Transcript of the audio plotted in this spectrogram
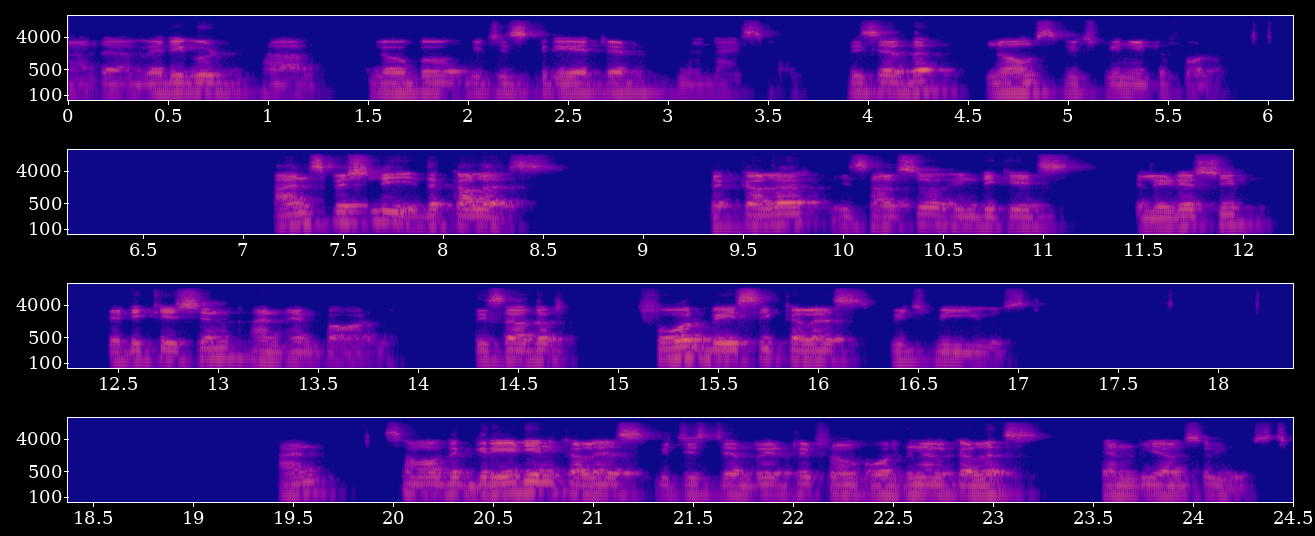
uh, the very good uh, logo which is created in a nice way. These are the norms which we need to follow. And especially the colors. The color is also indicates the leadership, dedication, and empowerment. These are the four basic colors which we used. And some of the gradient colors which is generated from original colors can be also used.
